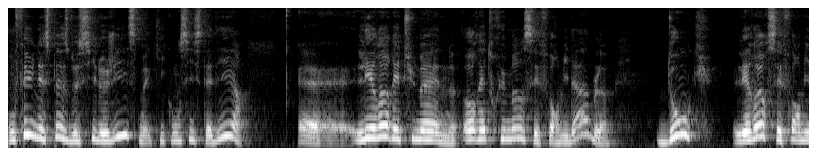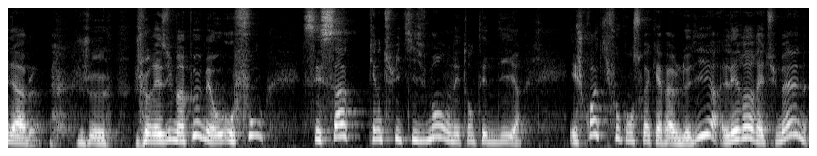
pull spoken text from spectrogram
On fait une espèce de syllogisme qui consiste à dire euh, l'erreur est humaine, or être humain c'est formidable, donc l'erreur c'est formidable. Je, résume un peu, mais au fond, c'est ça qu'intuitivement on est tenté de dire. Et je crois qu'il faut qu'on soit capable de dire, l'erreur est humaine,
